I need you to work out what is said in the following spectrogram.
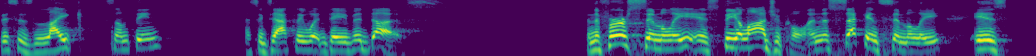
This is like something. That's exactly what David does. And the first simile is theological, and the second simile is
